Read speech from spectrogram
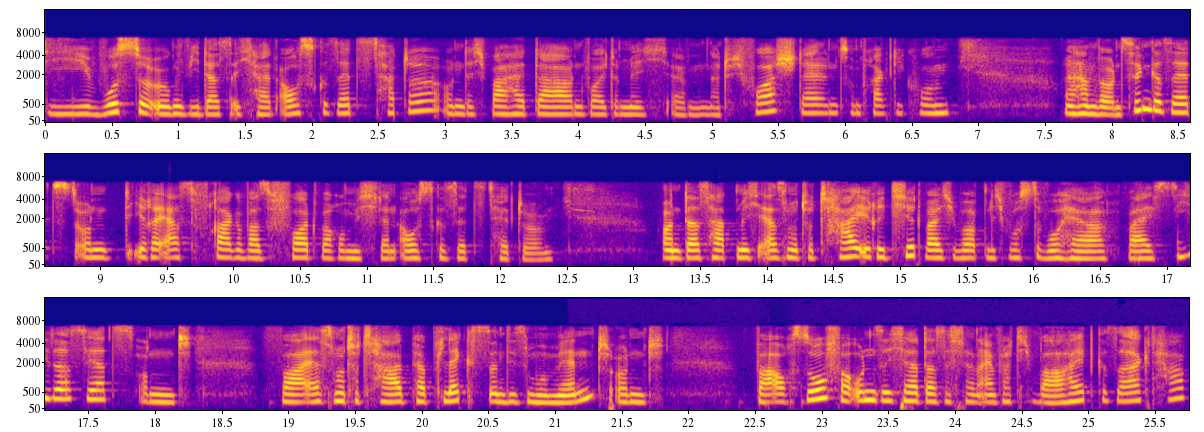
die wusste irgendwie, dass ich halt ausgesetzt hatte. Und ich war halt da und wollte mich ähm, natürlich vorstellen zum Praktikum. Dann haben wir uns hingesetzt und ihre erste Frage war sofort, warum ich denn ausgesetzt hätte. Und das hat mich erstmal total irritiert, weil ich überhaupt nicht wusste, woher weiß sie das jetzt und war erstmal total perplex in diesem Moment und war auch so verunsichert, dass ich dann einfach die Wahrheit gesagt habe.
